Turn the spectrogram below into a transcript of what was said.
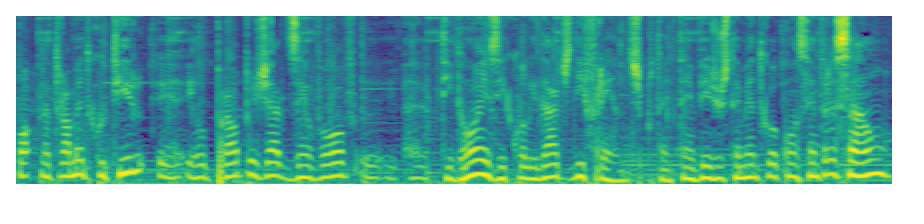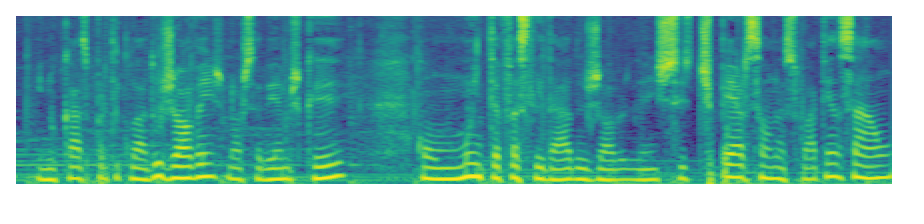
Bom, naturalmente que o tiro, eh, ele próprio já desenvolve eh, aptidões e qualidades diferentes, portanto tem a ver justamente com a concentração e no caso particular dos jovens, nós sabemos que com muita facilidade os jovens se dispersam na sua atenção,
